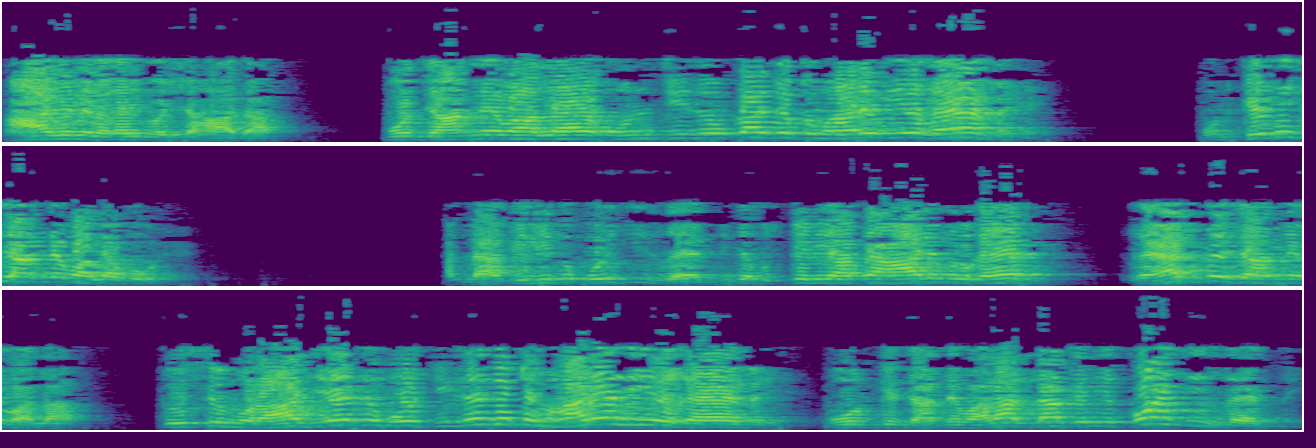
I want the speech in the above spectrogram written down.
عالم الغیب و شہادہ۔ وہ جاننے والا ہے ان چیزوں کا جو تمہارے لیے غیر ہے ان کے بھی جاننے والا وہ ہے۔ اللہ کے لیے تو کوئی چیز غیر نہیں۔ جب اس کے لیے آتا ہے عالم الغیب غیر سے جاننے والا، تو اس سے مراد یہ ہے کہ وہ چیزیں جو تمہارے لیے غائب ہیں۔ وہ ان کے جاننے والا اللہ کے لیے کوئی چیز غائب نہیں۔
